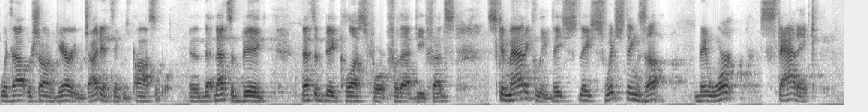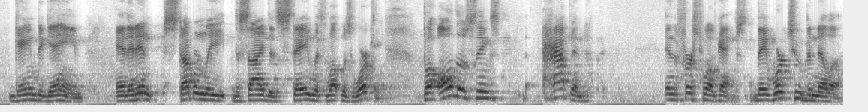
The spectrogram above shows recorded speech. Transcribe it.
without rashan gary which i didn't think was possible and that, that's a big that's a big plus for for that defense schematically they they switched things up they weren't static game to game and they didn't stubbornly decide to stay with what was working but all those things happened in the first 12 games. They were too vanilla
